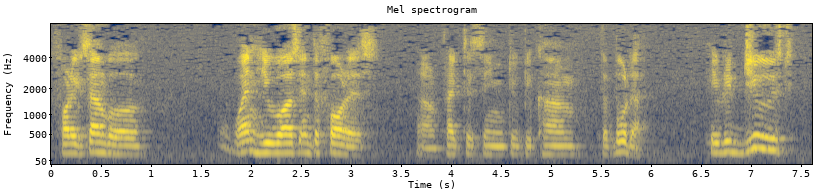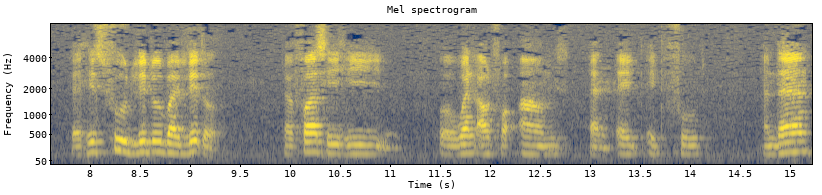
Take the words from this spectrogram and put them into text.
For example, when he was in the forest uh, practicing to become the Buddha, he reduced uh, his food little by little. Uh, first, he, he uh, went out for alms and ate, ate food, and then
